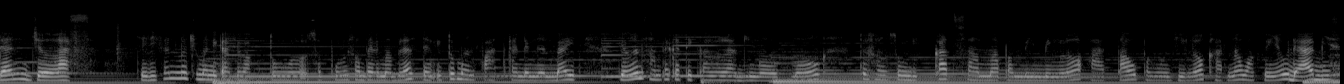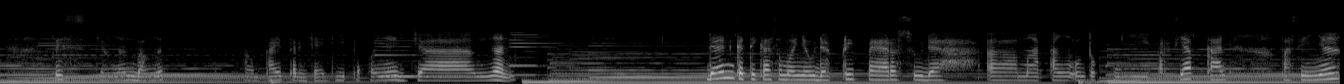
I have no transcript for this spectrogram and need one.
dan jelas. Jadi kan lu cuma dikasih waktu 10 sampai 15 dan itu manfaatkan dengan baik. Jangan sampai ketika lo lagi ngomong terus langsung di-cut sama pembimbing lo atau penguji lo karena waktunya udah habis. Please jangan banget sampai terjadi. Pokoknya jangan dan ketika semuanya udah prepare sudah uh, matang untuk dipersiapkan pastinya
